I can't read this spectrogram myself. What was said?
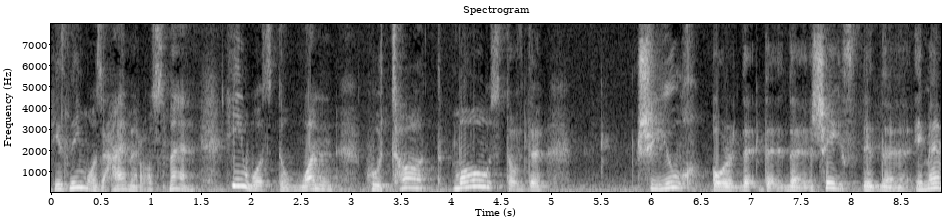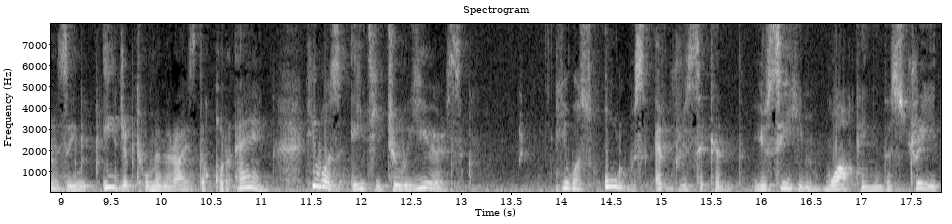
his name was Amir Osman. He was the one who taught most of the shuyukh or the, the, the sheikhs, the imams in Egypt who memorized the Quran. He was 82 years. He was always, every second, you see him walking in the street,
